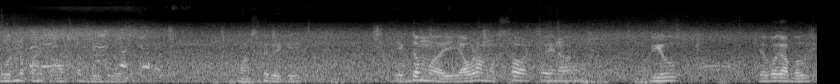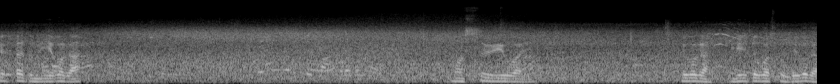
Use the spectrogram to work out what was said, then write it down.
पूर्णपणे पावसात भिजलो आहे मस्तपैकी. एकदम एवढा मस्त वाटतो आहे ना व्ह्यू हे बघा बघू शकता तुम्ही हे बघा. मस्त व्ह्यू आहे. हे बघा हे इथं बसतो हे बघा.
